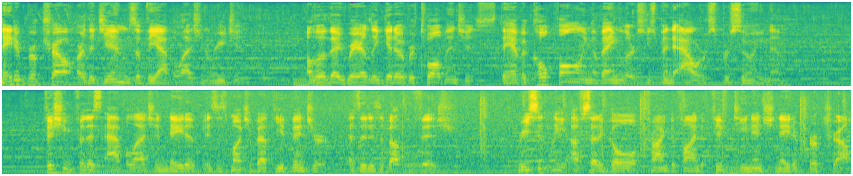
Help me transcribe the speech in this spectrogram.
Native brook trout are the gems of the Appalachian region. Although they rarely get over 12 inches, they have a cult following of anglers who spend hours pursuing them. Fishing for this Appalachian native is as much about the adventure as it is about the fish. Recently, I've set a goal of trying to find a 15 inch native brook trout,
